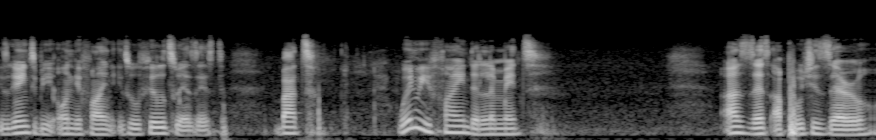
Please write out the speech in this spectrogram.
It's going to be undefined. It will fail to exist. But when we find the limit as z approaches 0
